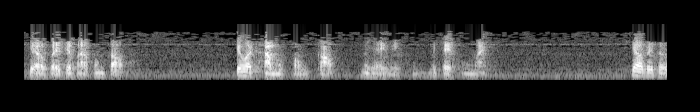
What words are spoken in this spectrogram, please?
เที่ยวไปเที่ยวมาของเก่าเรียกว่าธรรมของเก่า ไม่ใช่มีของไม่ใช่ของใหม่ เที่ยวไปเถอะ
